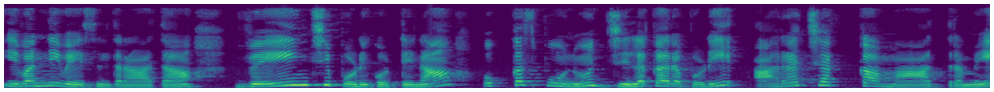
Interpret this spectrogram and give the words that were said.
ఇవన్నీ వేసిన తర్వాత వేయించి పొడి కొట్టిన ఒక్క స్పూను జీలకర్ర పొడి అరచెక్క మాత్రమే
